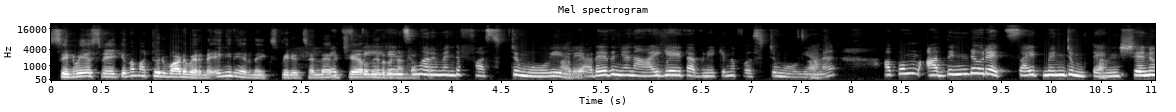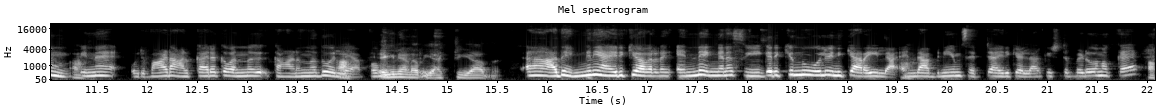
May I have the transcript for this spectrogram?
സിനിമയെ സ്നേഹിക്കുന്ന മറ്റൊരുപാട് പേരുണ്ട്. എങ്ങനെയായിരുന്നു എക്സ്പീരിയൻസ് എല്ലാവരും ചേർന്നിരുന്നു പറയുമ്പോൾ എന്റെ ഫസ്റ്റ് മൂവി അല്ലേ അതായത് ഞാൻ നായികയായിട്ട് അഭിനയിക്കുന്ന ഫസ്റ്റ് മൂവിയാണ് അപ്പം അതിന്റെ ഒരു എക്സൈറ്റ്മെന്റും ടെൻഷനും പിന്നെ ഒരുപാട് ആൾക്കാരൊക്കെ വന്ന് കാണുന്നതും അല്ലേ? അപ്പം എങ്ങനെയാണ് റിയാക്ട് ചെയ്യാന്ന്? അതെങ്ങനെയായിരിക്കും അവരുടെ എന്നെ എങ്ങനെ സ്വീകരിക്കുന്നു പോലും എനിക്കറിയില്ല. എന്റെ അഭിനയം സെറ്റ് ആയിരിക്കും എല്ലാവർക്കും ഇഷ്ടപ്പെടുമോ എന്നൊക്കെ ആ.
